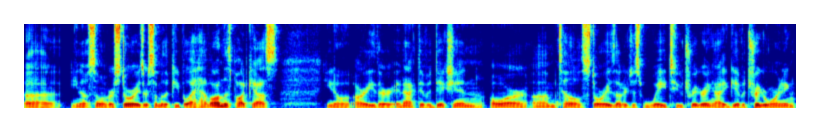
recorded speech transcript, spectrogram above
uh you know some of our stories or some of the people I have on this podcast you know, are either in active addiction or um, tell stories that are just way too triggering, I give a trigger warning.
